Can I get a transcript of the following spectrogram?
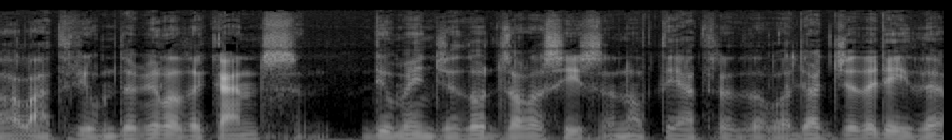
a l'Àtrium de Viladecans, diumenge 12 a les 6 en el Teatre de la Llotja de Lleida,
